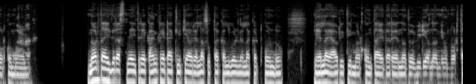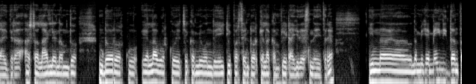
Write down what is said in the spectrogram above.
ನೋಡ್ಕೊಂಬರೋಣ ನೋಡ್ತಾ ಇದ್ದೀರಾ ಸ್ನೇಹಿತರೆ, ಕಾಂಕ್ರೀಟ್ ಹಾಕ್ಲಿಕ್ಕೆ ಅವರೆಲ್ಲ ಸುತ್ತ ಕಲ್ಲುಗಳನ್ನೆಲ್ಲ ಕಟ್ಕೊಂಡು ಎಲ್ಲ ಯಾವ ರೀತಿ ಮಾಡ್ಕೊತಾ ಇದ್ದಾರೆ ಅನ್ನೋದು ವಿಡಿಯೋನ ನೀವು ನೋಡ್ತಾ ಇದ್ದೀರಾ. ಅಷ್ಟರಲ್ಲಾಗಲೇ ನಮ್ಮದು ಡೋರ್ ವರ್ಕು ಎಲ್ಲ ವರ್ಕು ಹೆಚ್ಚು ಕಮ್ಮಿ ಒಂದು ಏಯ್ಟಿ ಪರ್ಸೆಂಟ್ ವರ್ಕ್ ಎಲ್ಲ ಕಂಪ್ಲೀಟ್ ಆಗಿದೆ ಸ್ನೇಹಿತರೆ. ಇನ್ನು ನಮಗೆ ಮೇಯ್ನ್ ಇದ್ದಂಥ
